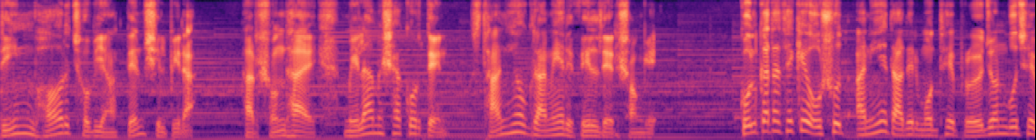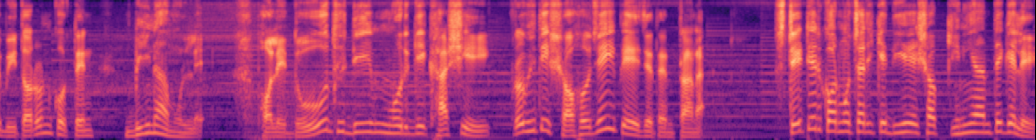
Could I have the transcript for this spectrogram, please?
দিনভর ছবি আঁকতেন শিল্পীরা। আর সন্ধ্যায় মেলামেশা করতেন স্থানীয় গ্রামের ভিলদের সঙ্গে। কলকাতা থেকে ওষুধ আনিয়ে তাদের মধ্যে প্রয়োজন বুঝে বিতরণ করতেন বিনামূল্যে। ফলে দুধ, ডিম, মুরগি, খাসি প্রভৃতি সহজেই পেয়ে যেতেন তাঁরা। স্টেটের কর্মচারীকে দিয়ে এসব কিনিয়ে আনতে গেলে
